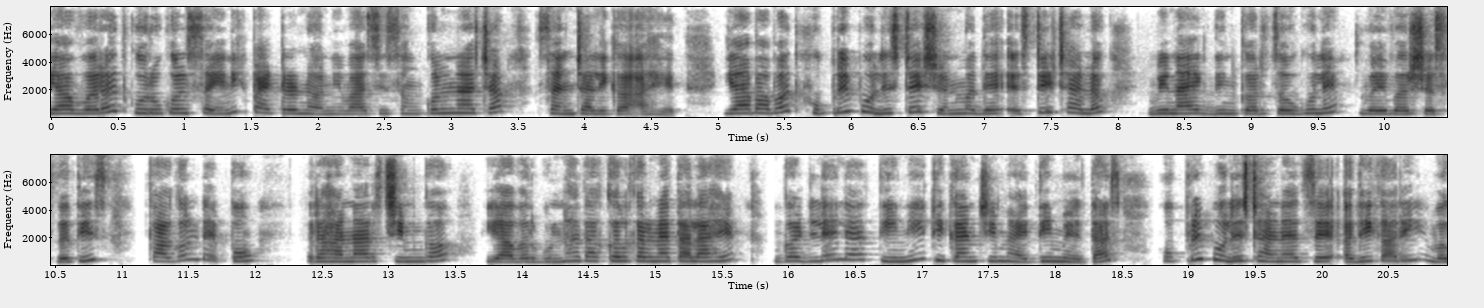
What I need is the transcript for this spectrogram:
या वरद गुरुकुल सैनिक पॅटर्न निवासी संकुलनाच्या संचालिका आहेत. याबाबत हुपरी पोलीस स्टेशनमध्ये एस टी चालक विनायक दिनकर चौगुले वय वर्ष सदतीस कागल डेपो राहणार चिमगाव यावर गुन्हा दाखल करण्यात आला आहे. घडलेल्या तिन्ही ठिकाणची माहिती मिळताच हुपरी पोलीस ठाण्याचे अधिकारी व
